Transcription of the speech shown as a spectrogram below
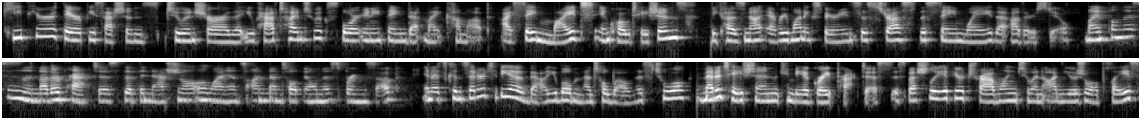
keep your therapy sessions to ensure that you have time to explore anything that might come up. I say might in quotations because not everyone experiences stress the same way that others do. Mindfulness is another practice that the National Alliance on Mental Illness brings up and it's considered to be a valuable mental wellness tool. Meditation can be a great practice, especially if you're traveling to an unusual place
